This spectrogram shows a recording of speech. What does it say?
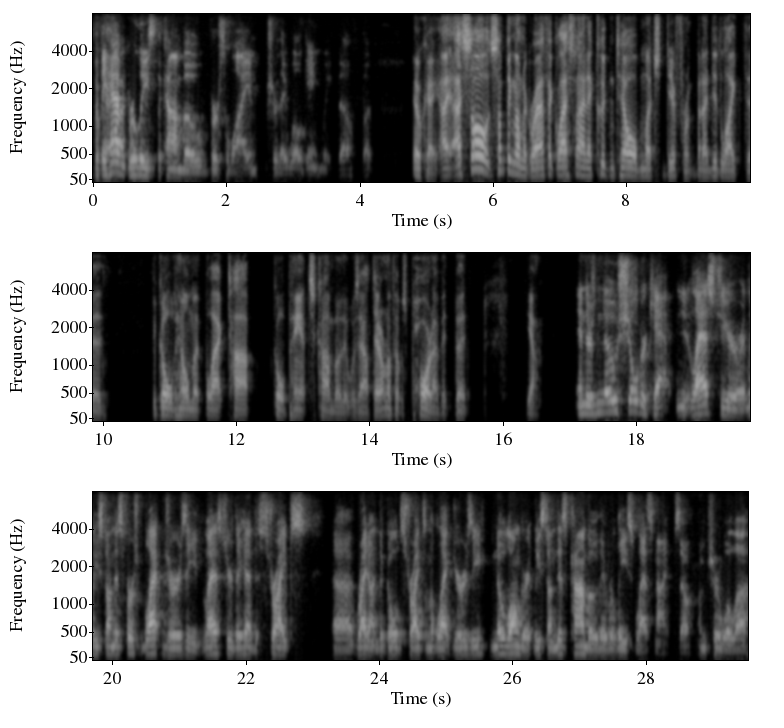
but okay. they haven't released the combo versus Hawaii. I'm sure they will game week though. But okay, I, I saw something on the graphic last night. I couldn't tell much different, but I did like the the gold helmet, black top, gold pants combo that was out there. I don't know if it was part of it, but yeah. And there's no shoulder cap. Last year, at least on this first black jersey, last year they had the stripes uh, right on the gold stripes on the black jersey. No longer, at least on this combo they released last night. So I'm sure we'll uh,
